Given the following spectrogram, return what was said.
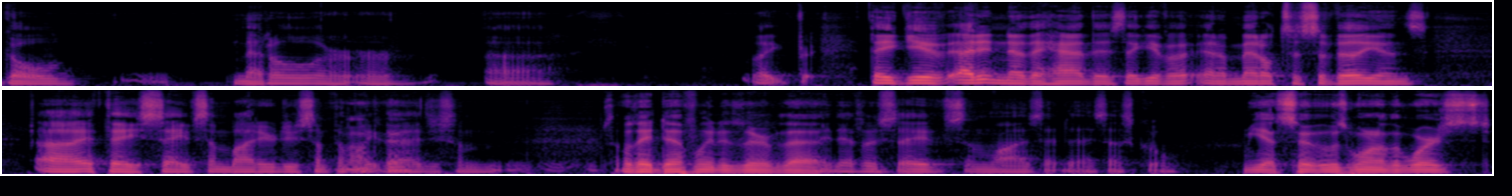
gold medal or, or uh, like they give. I didn't know they had this. They give a, a medal to civilians uh, if they save somebody or do something like Okay. that. Do some. Well, they definitely deserve that. They definitely saved some lives that day. So that's cool. Yeah, so it was one of the worst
